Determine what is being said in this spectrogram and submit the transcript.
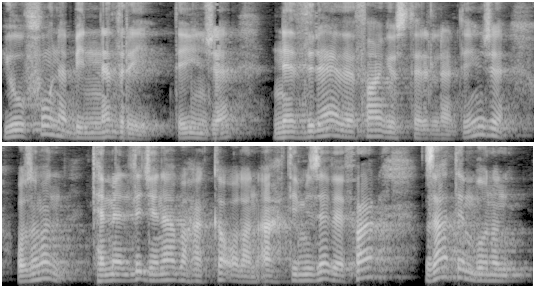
yufune bin nedri deyince nezre vefa gösterirler deyince o zaman temelde Cenab-ı Hakk'a olan ahdimize vefa zaten bunun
